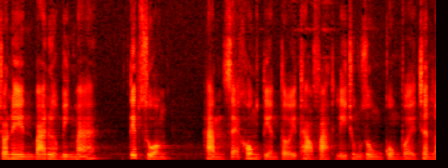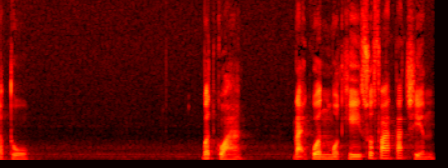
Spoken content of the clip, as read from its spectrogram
Cho nên ba đường binh mã Tiếp xuống Hẳn sẽ không tiến tới thảo phạt Lý Trung Dung cùng với Trần Lập Thu. Bất quá Đại quân một khi xuất phát tác chiến,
